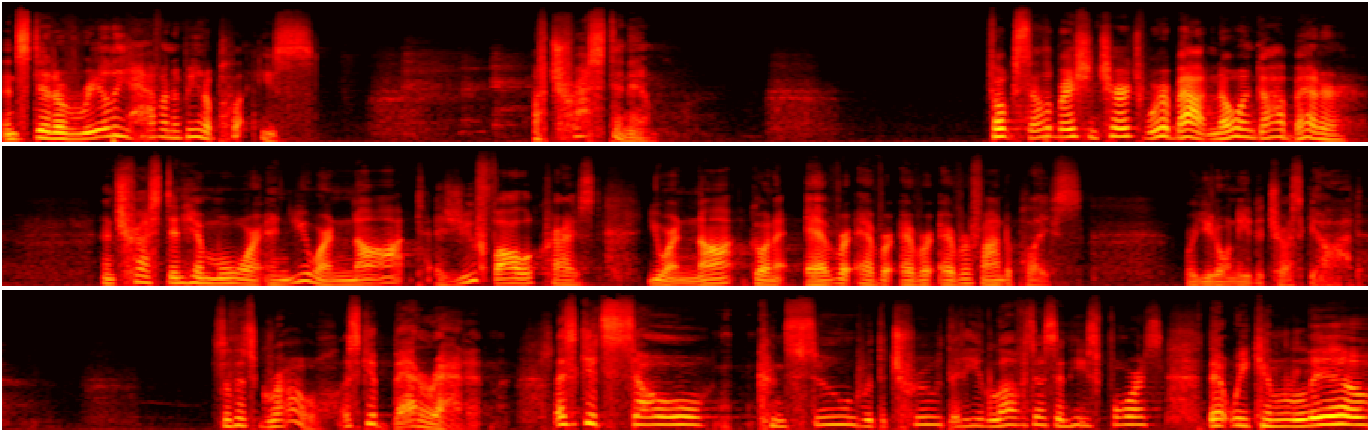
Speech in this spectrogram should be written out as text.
instead of really having to be in a place of trusting Him. Folks, Celebration Church, we're about knowing God better and trusting Him more. And you are not, as you follow Christ, you are not going to ever, ever, ever, ever find a place where you don't need to trust God. So let's grow. Let's get better at it. Let's get so consumed with the truth that He loves us and He's for us that we can live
